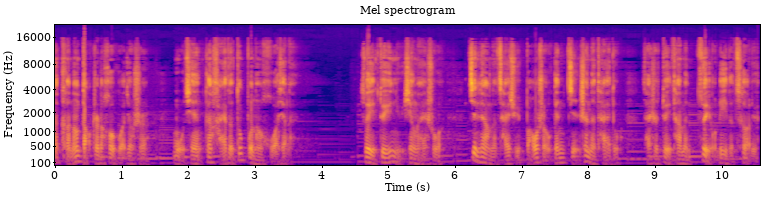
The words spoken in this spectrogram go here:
那可能导致的后果就是母亲跟孩子都不能活下来。所以对于女性来说，尽量的采取保守跟谨慎的态度，才是对她们最有利的策略。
